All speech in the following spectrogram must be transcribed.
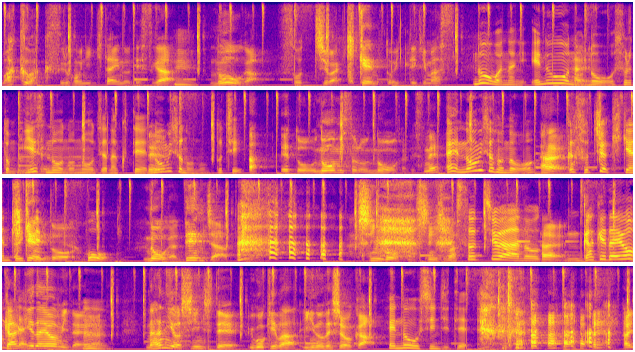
うワクワクする方に行きたいのですが、うん。脳がそっちは危険と言ってきます。脳は何 ?NO の脳、それともイエスノーの脳じゃなくて、え脳みその脳？どっち？あえっと脳みその脳がですね。え、脳みその脳、はい。がそっちは危険と言ってる。ほう。脳がデンジャーと 信号を発信します。そっちはあの、はい。崖だよ？みたいな。崖だよ？みたいな、うん何を信じて動けばいいのでしょうか？え、脳を信じて。はい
